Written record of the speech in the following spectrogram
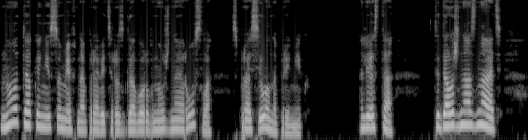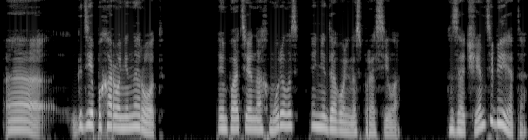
Но, так и не сумев направить разговор в нужное русло, спросила напрямик. «Леста, ты должна знать, э, где похоронен род?» Эмпатия нахмурилась и недовольно спросила. «Зачем тебе это?»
